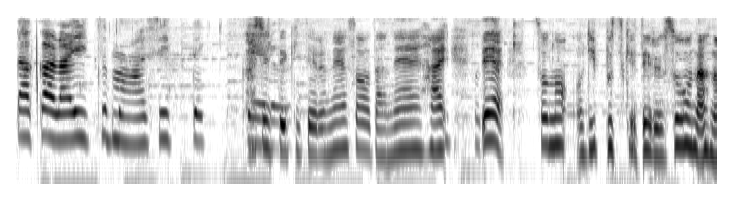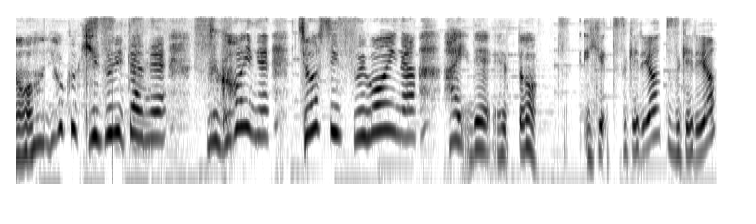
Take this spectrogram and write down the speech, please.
だからいつも走ってきてる走ってきてるね、そうだね。はい。で、その、リップつけてる、そうなの。よく気づいたね。すごいね。女子すごいな。はい。で、えっと、ついけ、続けるよ、続けるよ。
